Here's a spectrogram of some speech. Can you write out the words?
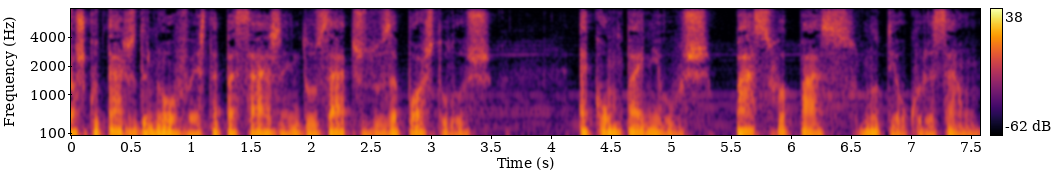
Ao escutares de novo esta passagem dos Atos dos Apóstolos, acompanha-os passo a passo no teu coração.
